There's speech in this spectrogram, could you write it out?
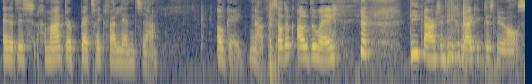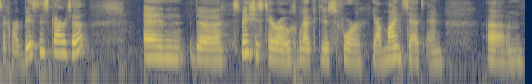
en het is gemaakt door Patrick Valenza. Oké, nou, dat ook out of the way? die kaarten die gebruik ik dus nu als zeg maar business kaarten. En de Spacious Tarot gebruik ik dus voor ja, mindset en um,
